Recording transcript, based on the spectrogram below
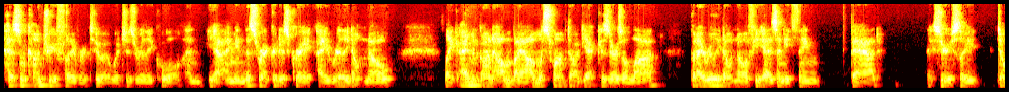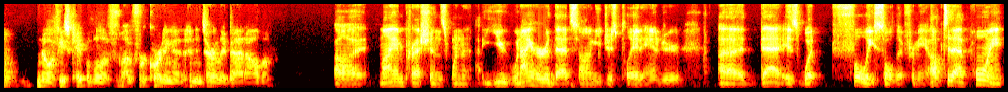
has some country flavor to it, which is really cool. And yeah, I mean, this record is great. I really don't know, like, I haven't gone album by album with Swamp Dogg yet because there's a lot, but I really don't know if he has anything bad. I seriously don't know if he's capable of, of recording a, an entirely bad album. Uh, my impressions when you when I heard that song you just played, Andrew, uh, that is what fully sold it for me. Up to that point,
